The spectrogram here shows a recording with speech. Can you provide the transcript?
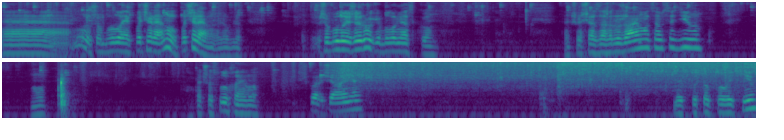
Е, ну, щоб було як почерев, ну, почеревно люблю. Щоб було і жирок, і було м'язко. Так що зараз загружаємо це все діло. О. Так що слухаємо шкварчання. Десь кусок полетів,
